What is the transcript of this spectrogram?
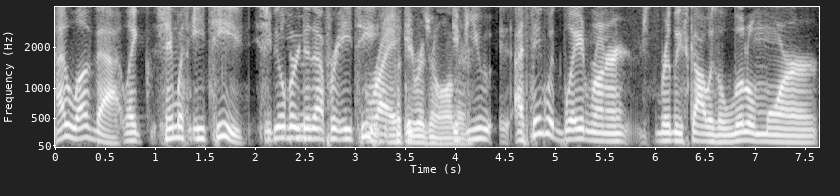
I love that. Like Same with ET. Spielberg you- did that for ET. He right? put the If- original on if there. you, I think with Blade Runner, Ridley Scott was a little more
